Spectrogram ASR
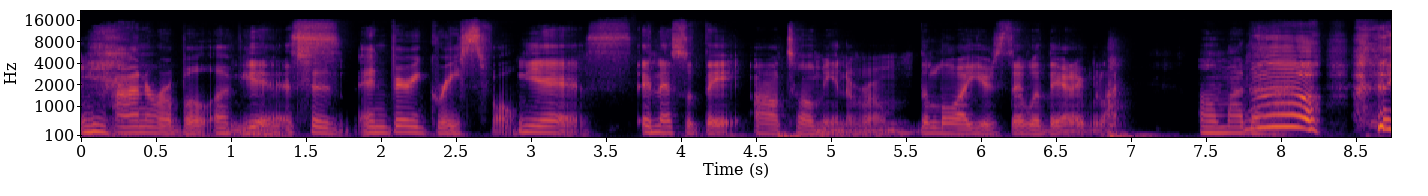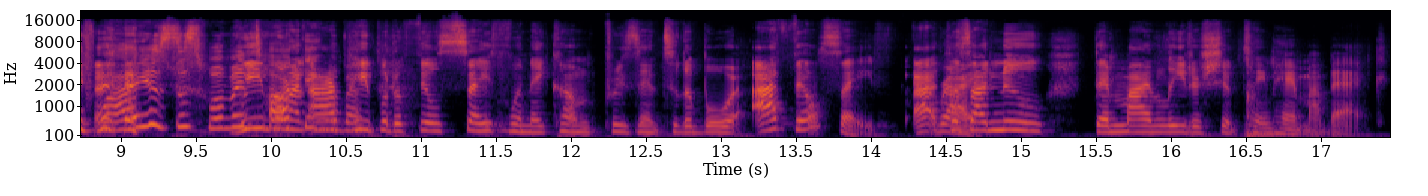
honorable of you Yes. to and very graceful. yes, and that's what they all told me in the room. The lawyers that were there, they were like, "Oh my god." Why is this woman we want our about people to feel safe when they come present to the board. I felt safe because Right. I knew that my leadership team had my back,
